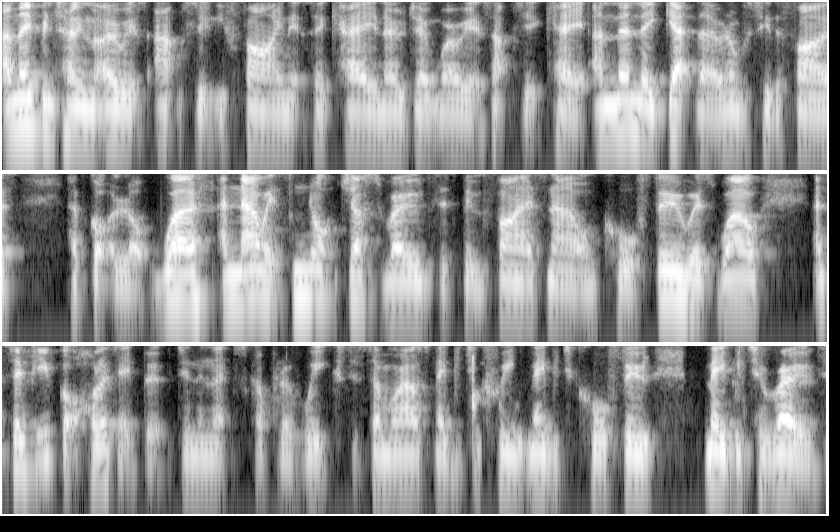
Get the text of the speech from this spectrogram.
and they've been telling them, oh, it's absolutely fine, it's okay, no, don't worry, it's absolutely okay. And then they get there, and obviously the fires have got a lot worse. And now it's not just Rhodes, there's been fires now on Corfu as well. And so if you've got a holiday booked in the next couple of weeks to somewhere else, maybe to Crete, maybe to Corfu, maybe to Rhodes,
